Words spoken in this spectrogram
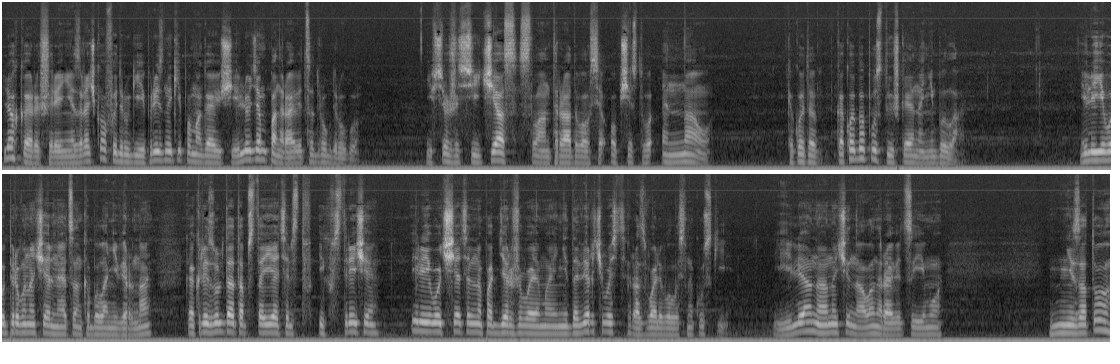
легкое расширение зрачков и другие признаки, помогающие людям понравиться друг другу. И все же сейчас Слант радовался обществу Эннау, какой-то, какой бы пустышкой она ни была. Или его первоначальная оценка была неверна, как результат обстоятельств их встречи, или его тщательно поддерживаемая недоверчивость разваливалась на куски. Или она начинала нравиться ему не за то,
